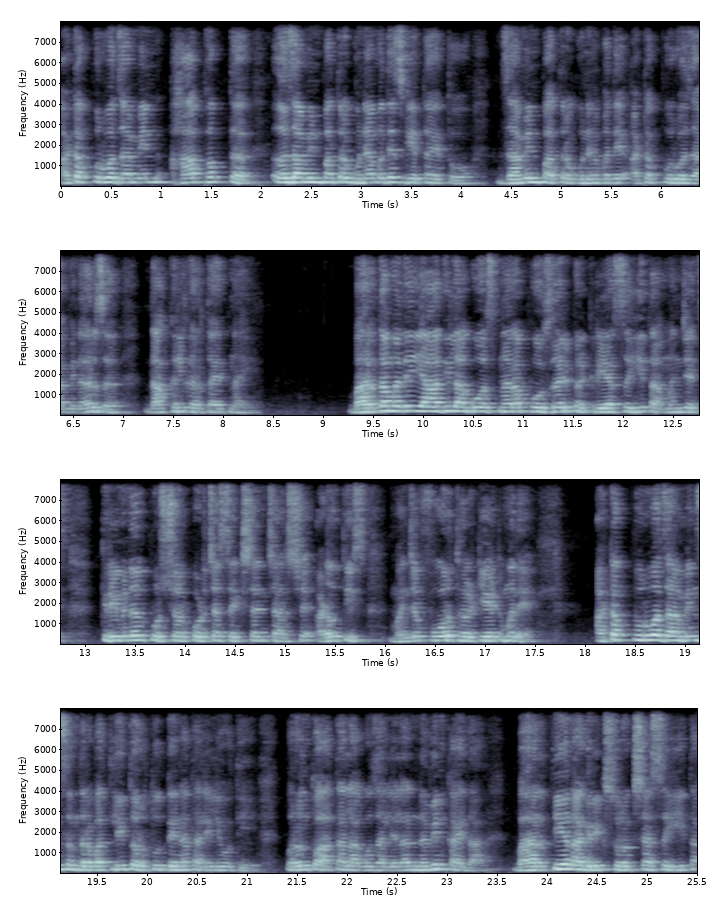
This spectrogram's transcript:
अटकपूर्व जामीन हा फक्त अजामीनपात्र गुन्ह्यामध्येच घेता येतो. जामीनपात्र गुन्ह्यामध्ये अटकपूर्व जामीन अर्ज दाखल करता येत नाही. भारतामध्ये याआधी लागू असणारा फौजदारी प्रक्रिया संहिता म्हणजेच क्रिमिनल प्रोसिजर कोडच्या सेक्शन चारशे अडोतीस म्हणजे फोर थर्टी एटमध्ये अटकपूर्व जामीन संदर्भातली तरतूद देण्यात आलेली होती. परंतु आता लागू झालेला नवीन कायदा भारतीय नागरिक सुरक्षा संहिता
